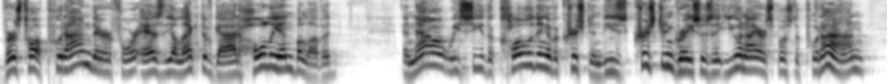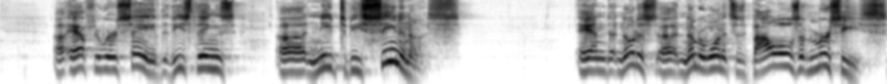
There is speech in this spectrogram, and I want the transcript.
Verse 12 Put on, therefore, as the elect of God, holy and beloved. And now we see the clothing of a Christian, these Christian graces that you and I are supposed to put on uh, after we're saved. These things uh, need to be seen in us. And notice, uh, number one, it says bowels of mercies.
